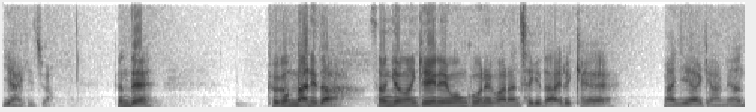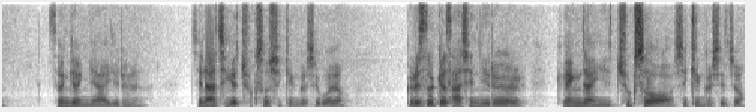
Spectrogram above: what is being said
이야기죠. 근데 그것만이다. 성경은 개인의 영혼 구원에 관한 책이다. 이렇게만 이야기하면 성경 이야기를 지나치게 축소시킨 것이고요. 그리스도께서 하신 일을 굉장히 축소시킨 것이죠.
